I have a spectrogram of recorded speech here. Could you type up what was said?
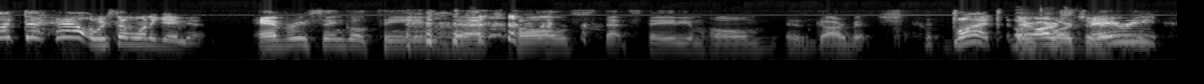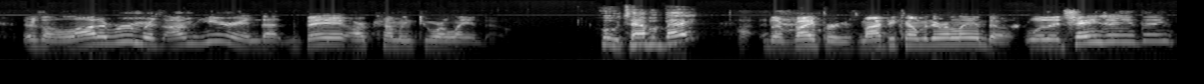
What the hell? We still haven't won a game yet. Every single team that calls that stadium home is garbage. But there are very there's a lot of rumors I'm hearing that they are coming to Orlando. Who, Tampa Bay? Uh, the Vipers might be coming to Orlando. Will it change anything?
